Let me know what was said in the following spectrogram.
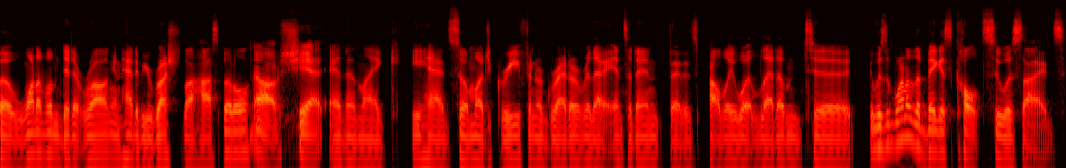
but one of them did it wrong and had to be rushed to the hospital Oh shit. and then like he had so much grief and regret over that incident that it's probably what led him to it was one of the biggest cult suicides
